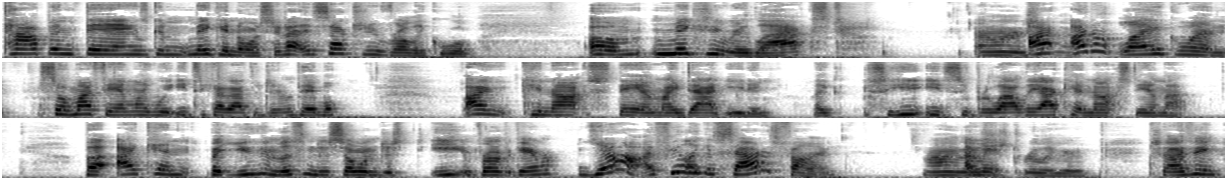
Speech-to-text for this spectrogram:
tapping things, can make a noise. So that it's actually really cool. Um, makes you relaxed. I don't understand I that. I don't like when so my family we eat together at the dinner table. I cannot stand my dad eating. Like he eats super loudly. I cannot stand that. But I can. but you can listen to someone just eat in front of a camera. Yeah, I feel like it's satisfying. I mean, that's mean- just really weird. So I think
